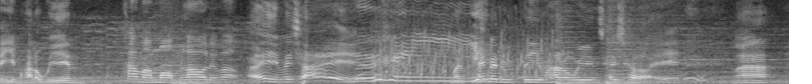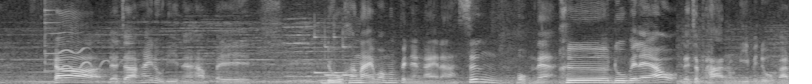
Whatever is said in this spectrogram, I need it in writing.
ธีมฮาโลวีนถ้ามามอมเล่าหรือเปล่าเอ้ยไม่ใช่ มันให้มาดูธีมฮาโลวีนเฉยๆนะ ก็เดี๋ยวจะให้หนูดีนะครับไปดูข้างในว่ามันเป็นยังไงนะ ซึ่งผมเนี่ยคือดูไปแล้ว เดี๋ยวจะพาหนูดีไปดูกัน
